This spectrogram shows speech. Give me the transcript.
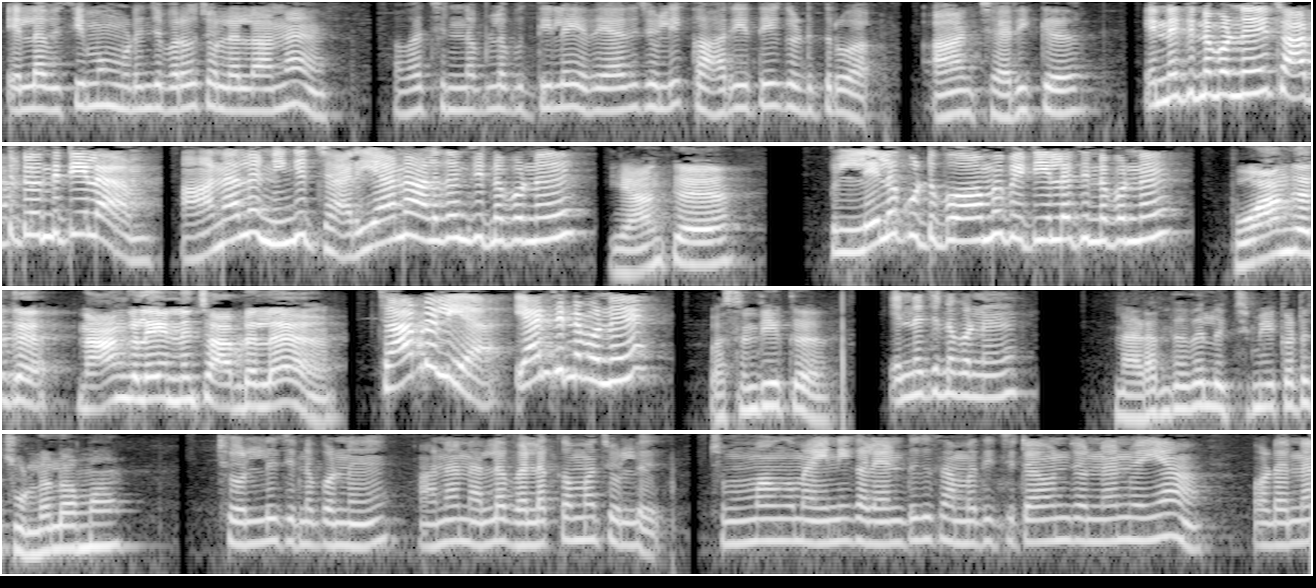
எல்லா விஷயமும் முடிஞ்ச பிறகு சொல்லலான்னு. அவ சின்ன பிள்ளை புத்தியில எதையாவது சொல்லி காரியத்தையே கெடுத்துருவா. ஆ சரிக்கு. என்ன சின்ன பொண்ணு? சாப்பிட்டுட்டு வந்துட்டீங்களா ஆனாலும் நீங்க சரியான ஆளுதான் சின்ன பொண்ணு. ஏங்க? பிள்ளையில கூட்டு போகாம போயிட்டீங்களா சின்ன பொண்ணு? போவாங்க அக்கா. நாங்களே என்ன சாப்பிடல. சாப்பிடலையா? ஏன் சின்ன பொண்ணு? வசந்தி அக்கா. என்ன சின்ன பொண்ணு? நடந்ததை லட்சுமி அக்கிட்ட சொல்லலாமா? சொல்லு சின்ன பொண்ணு. ஆனா நல்ல விளக்கமா சொல்லு. சும்மா உங்க மைனி கல்யாணத்துக்கு சம்மதிச்சிட்டான்னு சொன்னான்னு வையா உடனே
